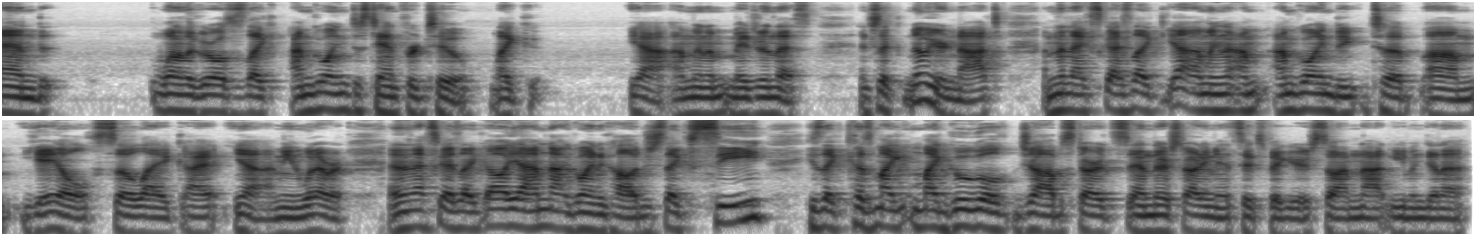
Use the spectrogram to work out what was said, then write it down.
and one of the girls is like, I'm going to Stanford too. Like, yeah, I'm gonna major in this. And she's like, No, you're not. And the next guy's like, Yeah, I mean, I'm I'm going to to um, Yale. So like, I yeah, I mean, whatever. And the next guy's like, Oh yeah, I'm not going to college. She's like, See, he's like, because my my Google job starts and they're starting me at six figures, so I'm not even gonna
